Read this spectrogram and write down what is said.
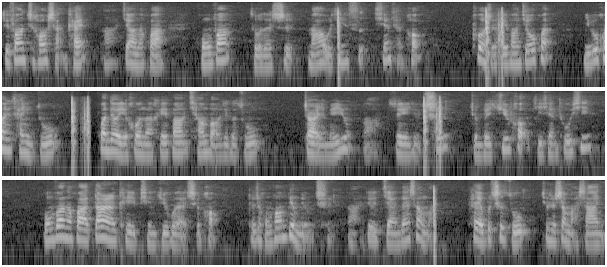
对方只好闪开啊。这样的话，红方走的是马五进四，先踩炮，迫使黑方交换。你不换就踩你卒，换掉以后呢，黑方强保这个卒，这儿也没用啊，所以就吃，准备车炮极限突袭。红方的话当然可以平车过来吃炮，但是红方并没有吃啊，就简单上马，他也不吃卒，就是上马杀你。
